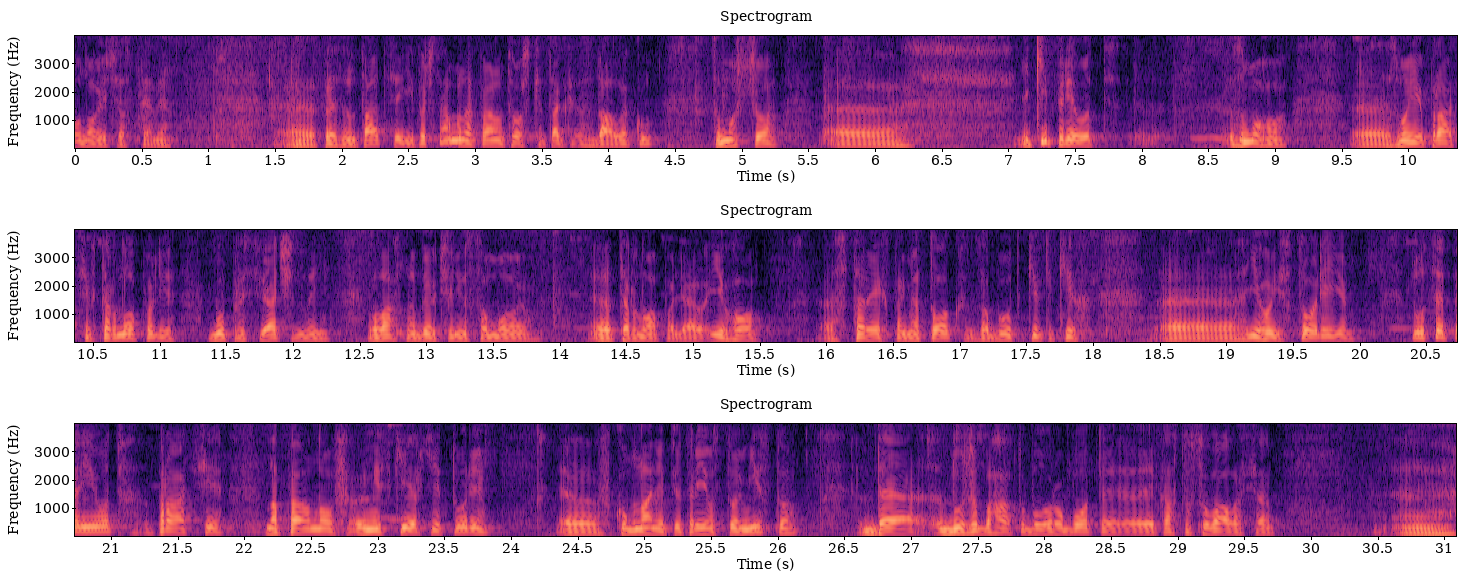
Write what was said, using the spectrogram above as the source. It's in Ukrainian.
головної частини е, презентації. І почнемо, напевно, трошки так здалеку, тому що е, який період з, мого, е, з моєї праці в Тернополі був присвячений власне вивченню самого е, Тернополя, його е, старих пам'яток, забутків таких, е, його історії. Ну, це період праці, напевно, в міській архітектурі, е, в комунальне підприємство місто, де дуже багато було роботи, е, яка стосувалася е,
